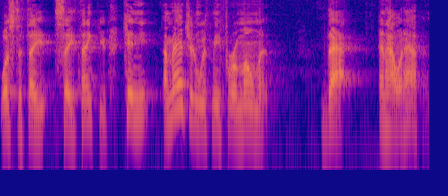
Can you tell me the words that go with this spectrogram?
was to th- say thank you. Can you imagine with me for a moment that and how it happened?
